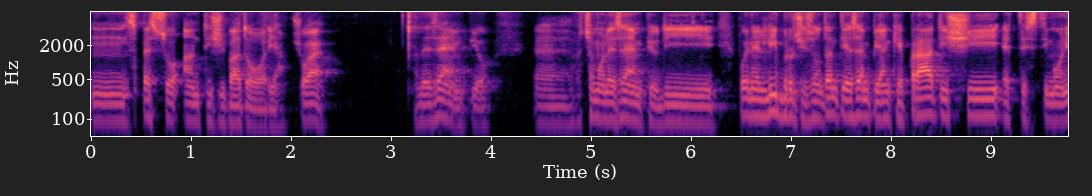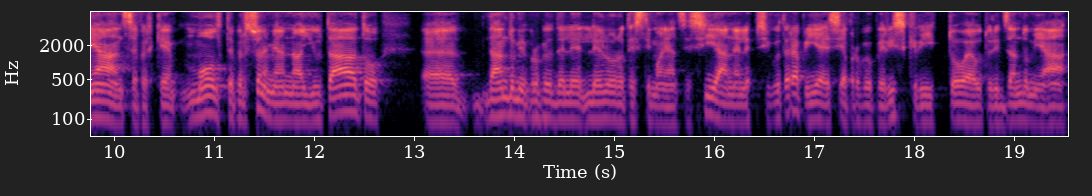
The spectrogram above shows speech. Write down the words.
mh, spesso anticipatoria, cioè ad esempio, eh, facciamo l'esempio di, poi nel libro ci sono tanti esempi anche pratici e testimonianze, perché molte persone mi hanno aiutato eh, dandomi proprio delle loro testimonianze, sia nelle psicoterapie sia proprio per iscritto e autorizzandomi a,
